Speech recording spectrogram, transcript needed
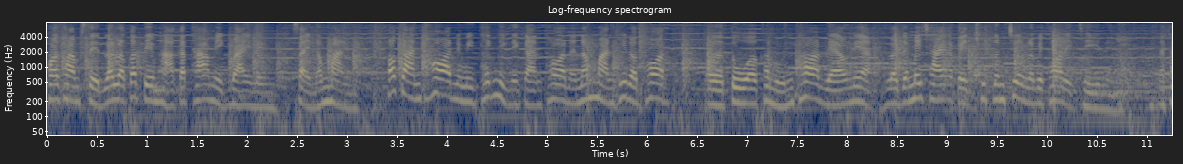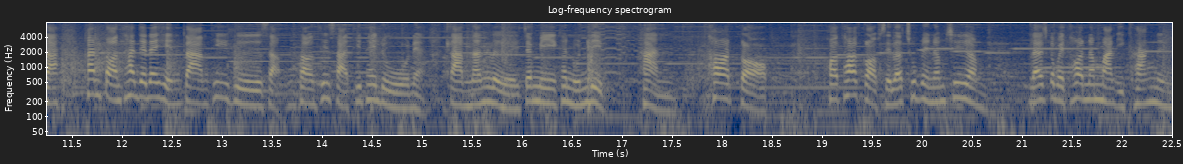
พอทำเสร็จแล้วเราก็เตรียมหากระทะอีกใบหนึ่งใส่น้ำมัน เพราะการทอดเนี่ยมีเทคนิคในการทอดนะน้ำมันที่เราทอดออตัวขนุนทอดแล้วเนี่ยเราจะไม่ใช้เอาไปชุบน้ำเชื่อมแล้วไปทอดอีกทีหนึ่งนะคะ ขั้นตอนท่านจะได้เห็นตามที่คือตอนที่สาธิตให้ดูเนี่ยตามนั้นเลยจะมีขนุนดิบหั่นทอดกรอบ พอทอดกรอบเสร็จแล้วชุบในน้ำเชื่อม แล้วก็ไปทอดน้ำมันอีกครั้งหนึ่ง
